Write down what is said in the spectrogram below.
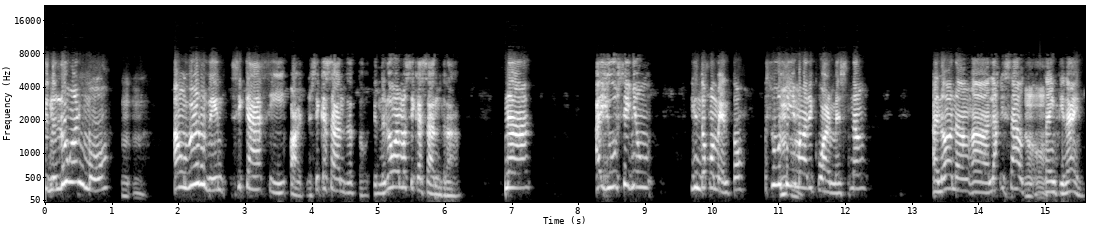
tinulungan mo Mm-mm. ang whirlwind, si Cassie, partner, si Cassandra to, tinulungan mo si Cassandra na ayusin yung yung dokumento, susin yung mga requirements ng ano ng ah, Lucky South Oo. 99.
